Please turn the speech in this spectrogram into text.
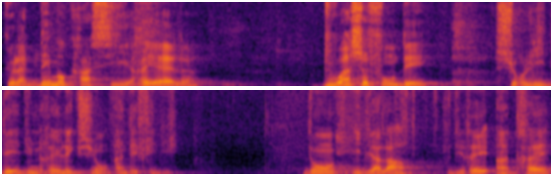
que la démocratie réelle doit se fonder sur l'idée d'une réélection indéfinie. Donc il y a là, je dirais, un trait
